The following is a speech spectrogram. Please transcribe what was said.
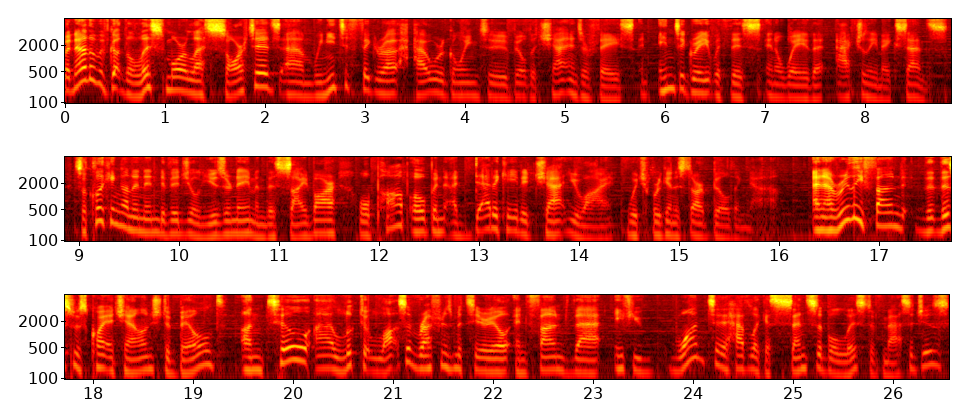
But now that we've got the list more or less sorted, um, we need to figure out how we're going to build a chat interface and integrate it with this in a way that actually makes sense. So clicking on an individual username in this sidebar will pop open a dedicated chat UI, which we're going to start building now. And I really found that this was quite a challenge to build until I looked at lots of reference material and found that if you want to have like a sensible list of messages,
